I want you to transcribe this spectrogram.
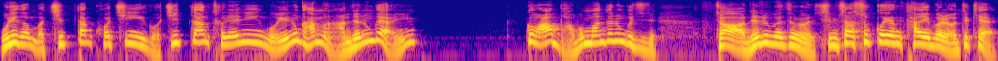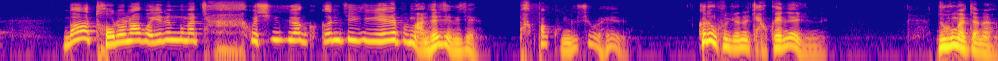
우리가 뭐 집단 코칭이고 집단 트레이닝이고 이런 거 하면 안 되는 거야 잉? 그럼 아 바보 만드는 거지 자 내려가서는 심사숙고형 타입을 어떻게? 막 토론하고 이런 것만 자꾸 신경하고 끈질기게 해보면 안 되지 그지? 팍팍 공격식으로 해야 돼. 그런 훈련을 자꾸 해내야 돼 누구 말 때는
